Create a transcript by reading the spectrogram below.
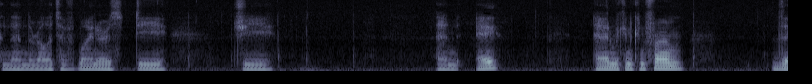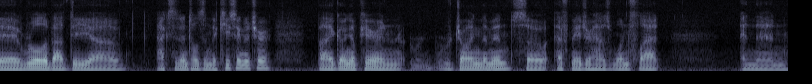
and then the relative minors D, G, and A and we can confirm the rule about the uh, accidentals in the key signature by going up here and drawing them in. So F major has one flat, and then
